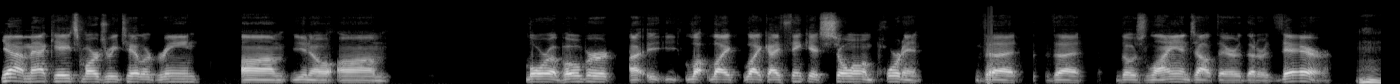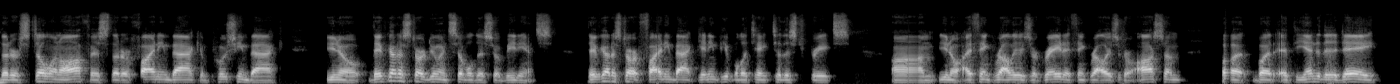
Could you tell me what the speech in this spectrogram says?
Yeah, Matt Gaetz, Marjorie Taylor Greene, um, you know, um, Laura Boebert. I, like like I think it's so important that that those lions out there that are there mm-hmm. that are still in office that are fighting back and pushing back you know, they've got to start doing civil disobedience. They've got to start fighting back, getting people to take to the streets. Um, you know, I think rallies are great. I think rallies are awesome. But but at the end of the day,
